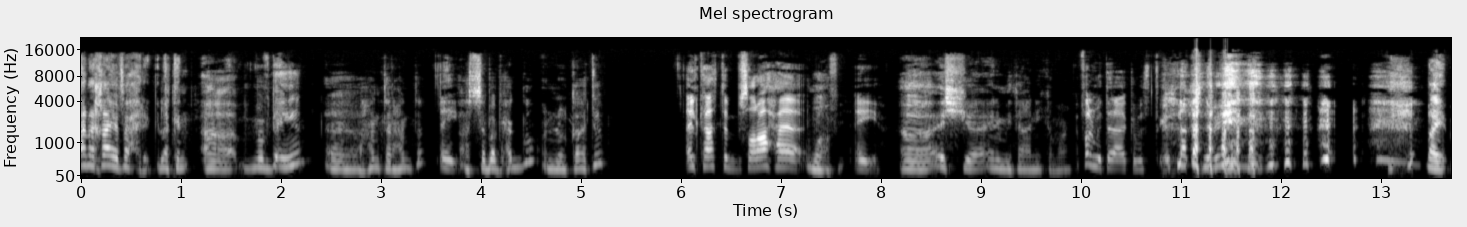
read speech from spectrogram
أنا خايف أحرق لكن آه مبدئيا آه هنتر هنتر إي. السبب حقه إنه الكاتب الكاتب بصراحة وافي. إي. آه إيش آه انمي ثاني كمان؟ فيلم التلاكمست تناقشنا فيه. طيب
